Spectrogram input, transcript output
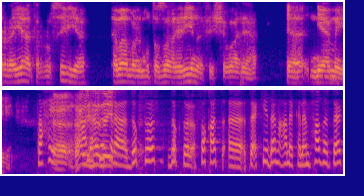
الرايات الروسية أمام المتظاهرين في الشوارع نيامي. صحيح. على فكرة دكتور دكتور فقط تأكيدا على كلام حضرتك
